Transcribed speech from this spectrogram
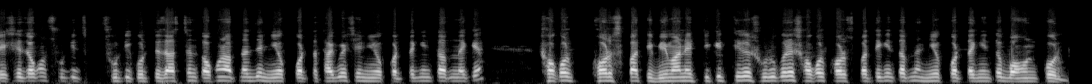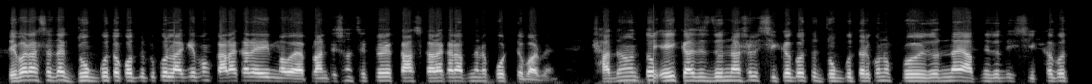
দেশে যখন ছুটি ছুটি করতে যাচ্ছেন, তখন আপনার যে নিয়োগকর্তা থাকবে, সেই নিয়োগকর্তা কিন্তু আপনাকে সকল খরচপাতি, বিমানের টিকিট থেকে শুরু করে সকল খরচপাতি কিন্তু আপনার নিয়োগকর্তা কিন্তু বহন করবে। এবার আসা যাক যোগ্যতা কতটুকু লাগে এবং কারা কারা এই প্লান্টেশন সেক্টরে কাজ কারা কারা আপনারা করতে পারবেন। সাধারণত এই কাজের জন্য আসলে শিক্ষাগত যোগ্যতার কোনো প্রয়োজন নাই। আপনি যদি শিক্ষাগত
